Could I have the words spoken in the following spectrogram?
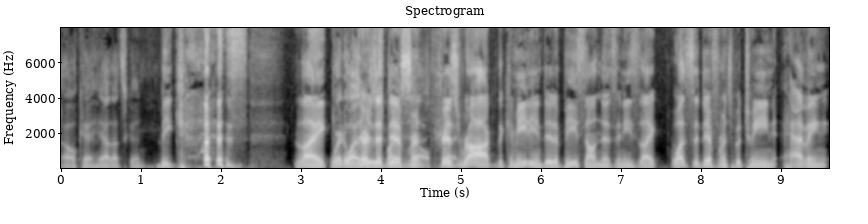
Oh, okay, yeah, that's good. because like Where do I there's a difference myself? chris Right. rock the comedian did a piece on this and he's like what's the difference between having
